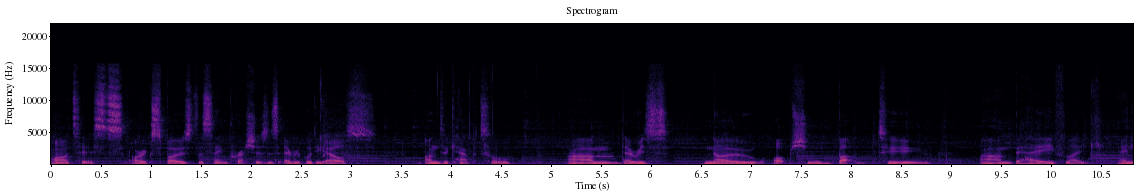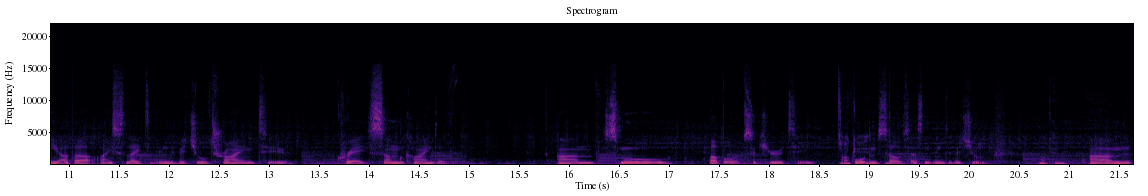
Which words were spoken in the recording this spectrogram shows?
artists are exposed to the same pressures as everybody else under capital, um, there is no option but to um, behave like any other isolated individual trying to create some kind of um, small bubble of security Okay. for themselves as an individual. Okay. Um,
